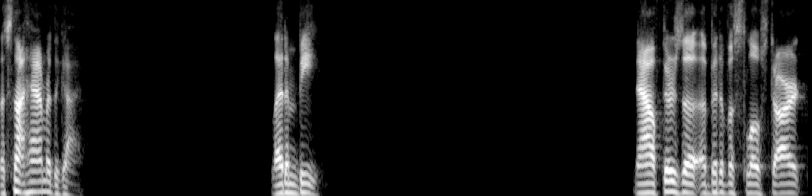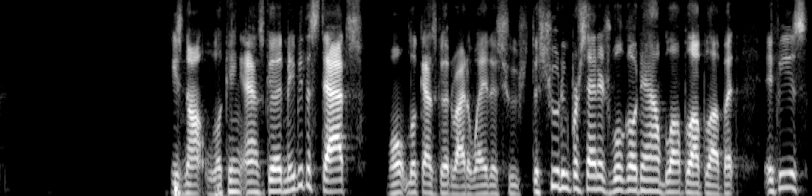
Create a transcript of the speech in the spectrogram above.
Let's not hammer the guy. Let him be. Now, if there's a, a bit of a slow start, he's not looking as good. Maybe the stats won't look as good right away. The, the shooting percentage will go down, blah, blah, blah. But if he's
